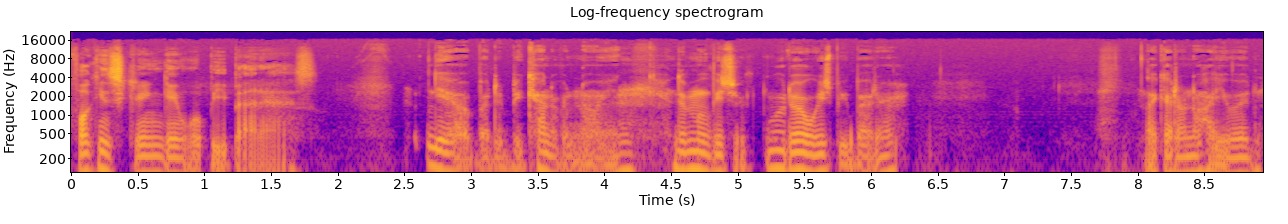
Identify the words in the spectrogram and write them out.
Fucking Scream game would be badass. Yeah, but it'd be kind of annoying. The movies are, would always be better. Like I don't know how you would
